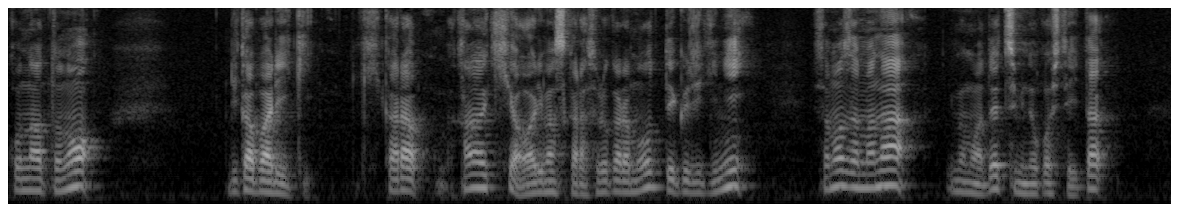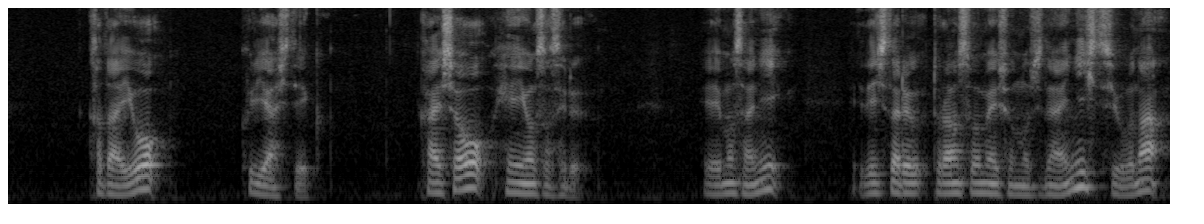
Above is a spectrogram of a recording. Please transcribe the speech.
この後のリカバリー期危機から必ず危機が終わりますからそれから戻っていく時期にさまざまな今まで積み残していた課題をクリアしていく会社を変容させる、えー、まさにデジタルトランスフォーメーションの時代に必要な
